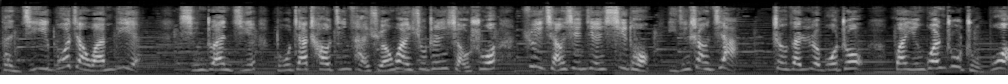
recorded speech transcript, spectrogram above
本集已播讲完毕，新专辑独家超精彩玄幻修真小说《最强仙剑系统》已经上架。正在热播中，欢迎关注主播，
